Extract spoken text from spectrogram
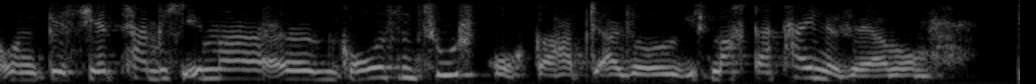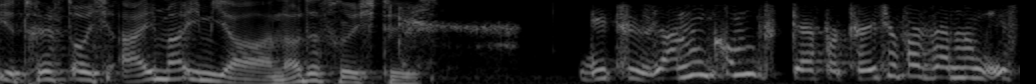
und bis jetzt habe ich immer äh, großen Zuspruch gehabt. Also ich mache da keine Werbung. Ihr trefft euch einmal im Jahr, ne? Das ist richtig. Die Zusammenkunft der Vertreterversammlung ist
